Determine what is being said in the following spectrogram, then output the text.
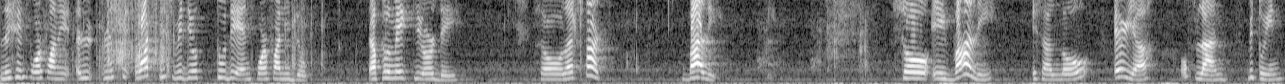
Listen for funny. Uh, listen, watch this video to the end for funny joke. That will make your day. So let's start. Valley. So a valley is a low area of land between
